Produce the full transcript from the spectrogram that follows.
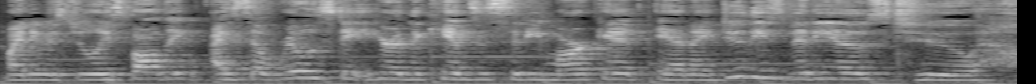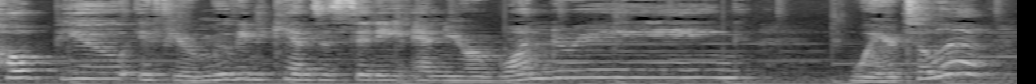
My name is Julie Spaulding. I sell real estate here in the Kansas City market and I do these videos to help you if you're moving to Kansas City and you're wondering where to live.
